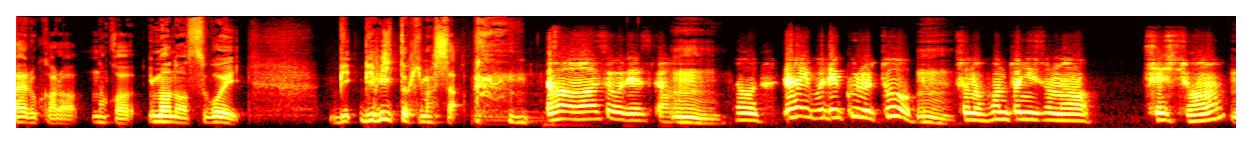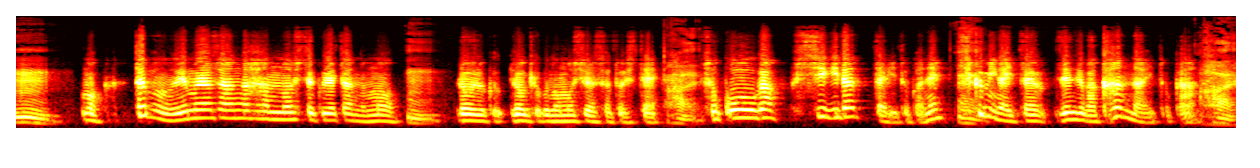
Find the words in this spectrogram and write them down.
えるからなんか今のはすごいビビビッときました。ああそうですか、うん。ライブで来ると、うん。その本当にそのセッションうん。もう多分上村さんが反応してくれたのもうん。浪曲浪曲の面白さとしてはい。そこが不思議だったりとかねええ。仕組みが一体全然わかんないとかはい。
